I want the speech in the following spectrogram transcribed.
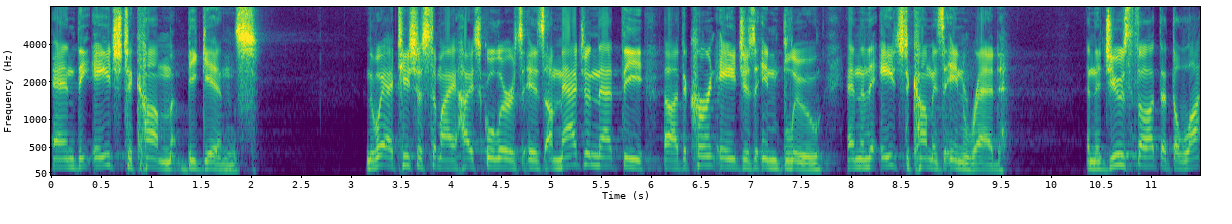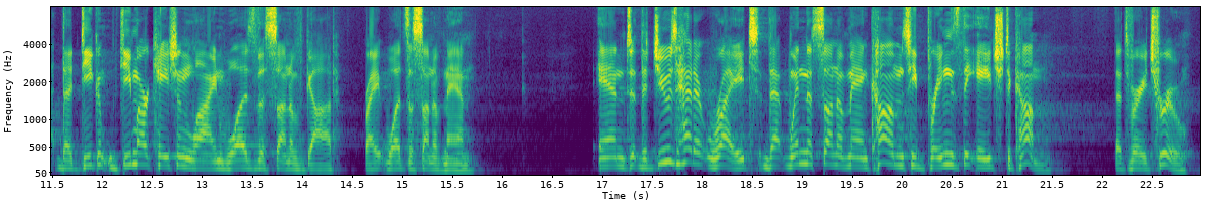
and the age to come begins. And the way I teach this to my high schoolers is imagine that the, uh, the current age is in blue, and then the age to come is in red. And the Jews thought that the, the demarcation line was the Son of God, right? Was the Son of Man. And the Jews had it right that when the Son of Man comes, he brings the age to come. That's very true.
